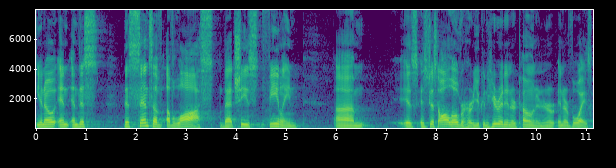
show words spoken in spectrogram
you know, and, and this, this sense of, of loss that she's feeling um, is, is just all over her. You can hear it in her tone and in her, in her voice.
